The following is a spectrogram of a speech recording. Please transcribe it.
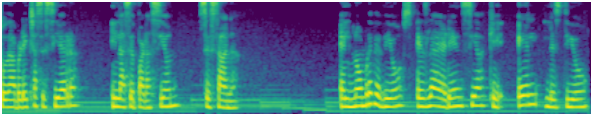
Toda brecha se cierra y la separación se sana. El nombre de Dios es la herencia que Él les dio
